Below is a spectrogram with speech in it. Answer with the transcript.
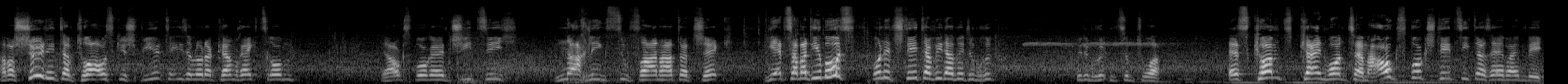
Aber schön hinterm Tor ausgespielt. Der Iserlohner kam rechts rum. Der Augsburger entschied sich, nach links zu fahren. Harter Check. Jetzt aber die muss. Und jetzt steht er wieder mit dem, Rück mit dem Rücken zum Tor. Es kommt kein One-Timer. Augsburg steht sich da selber im Weg.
